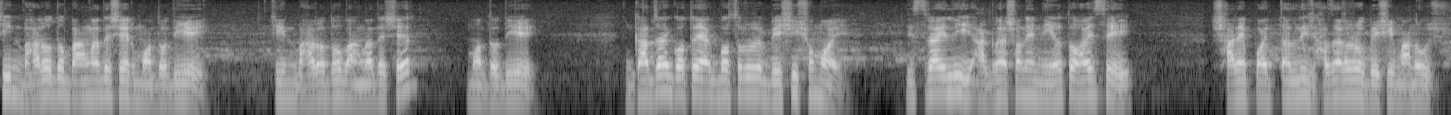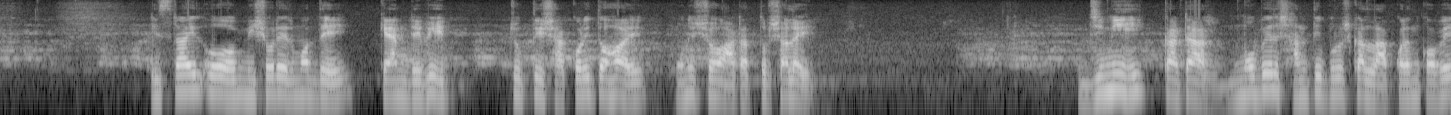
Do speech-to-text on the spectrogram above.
চীন, ভারত ও বাংলাদেশের মধ্য দিয়ে। চীন, ভারত ও বাংলাদেশের মধ্য দিয়ে। গাজায় গত এক বছরের বেশি সময় ইসরায়েলি আগ্রাসনে নিহত হয়েছে সাড়ে পঁয়তাল্লিশ হাজারেরও বেশি মানুষ। ইসরায়েল ও মিশরের মধ্যে ক্যাম্প ডেভিড চুক্তি স্বাক্ষরিত হয় উনিশশো আটাত্তর সালে। জিমি কাটার নোবেল শান্তি পুরস্কার লাভ করেন কবে?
